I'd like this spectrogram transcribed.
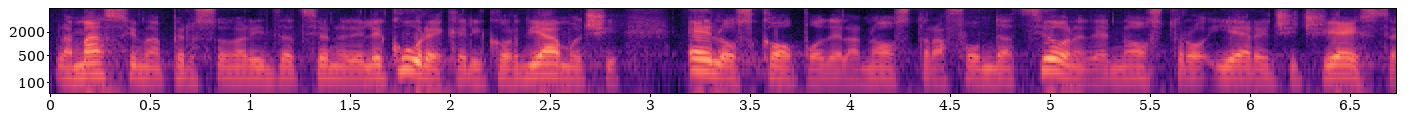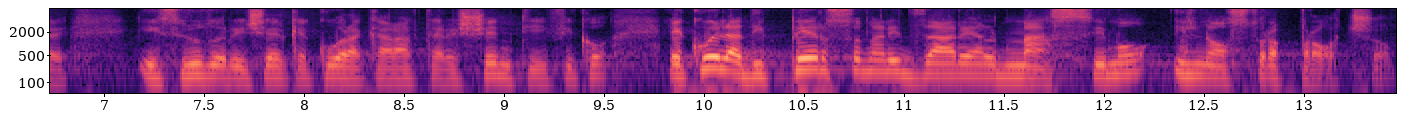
la massima personalizzazione delle cure, che ricordiamoci è lo scopo della nostra fondazione, del nostro IRCCS, Istituto di Ricerca e Cura a carattere scientifico, è quella di personalizzare al massimo il nostro approccio.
